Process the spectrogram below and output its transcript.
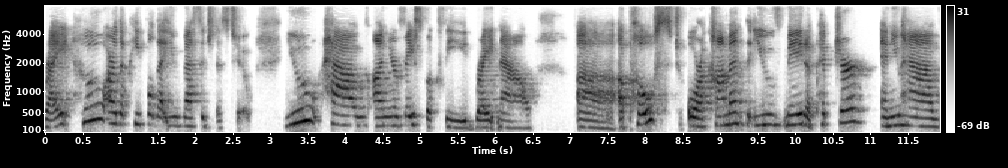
right? Who are the people that you message this to? You have on your Facebook feed right now uh, a post or a comment that you've made, a picture, and you have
